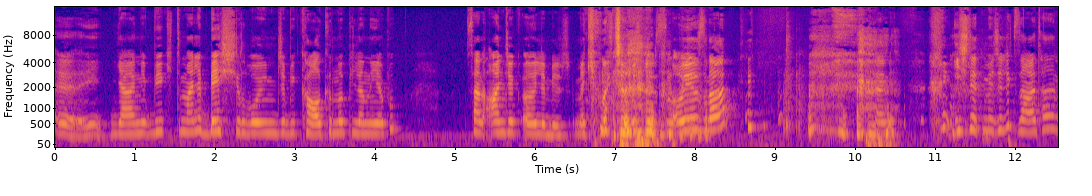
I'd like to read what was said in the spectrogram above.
Ee, yani büyük ihtimalle 5 yıl boyunca bir kalkınma planı yapıp sen ancak öyle bir mekan açabilirsin. o yüzden yani işletmecilik zaten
